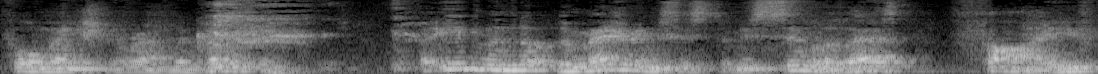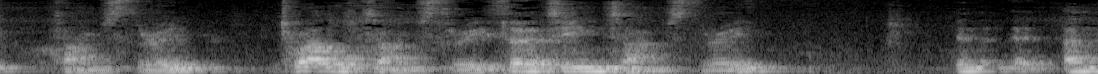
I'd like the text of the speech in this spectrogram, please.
formation around the country? Even the, the measuring system is similar. There's 5 times 3, 12 times 3, 13 times 3, in, and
